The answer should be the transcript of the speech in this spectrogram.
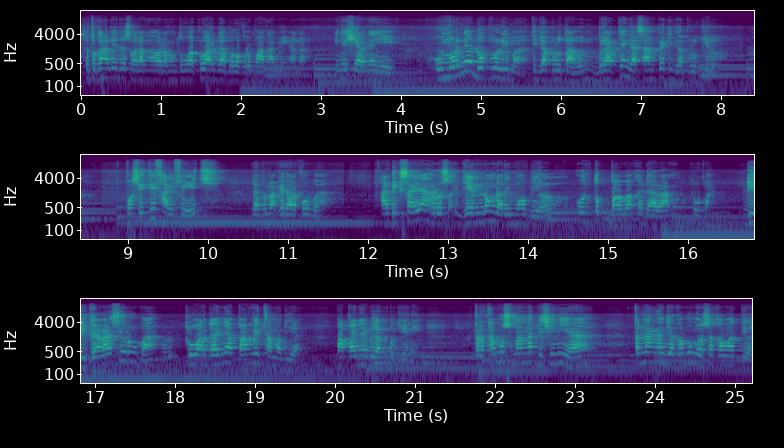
Satu kali ada seorang orang tua keluarga bawa ke rumah kami anak. Inisialnya Y. Umurnya 25, 30 tahun, beratnya nggak sampai 30 kilo positif HIV dan pemakai narkoba. Adik saya harus gendong dari mobil untuk bawa ke dalam rumah. Di garasi rumah, keluarganya pamit sama dia. Papanya bilang begini, "Ter kamu semangat di sini ya. Tenang aja kamu nggak usah khawatir.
